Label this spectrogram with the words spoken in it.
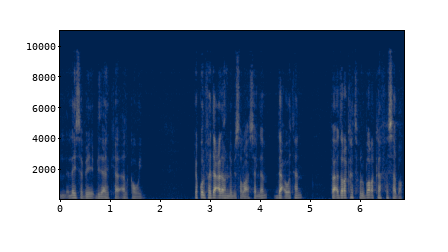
ليس بذلك القوي. يقول فدعا له النبي صلى الله عليه وسلم دعوة فأدركته البركة فسبق.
